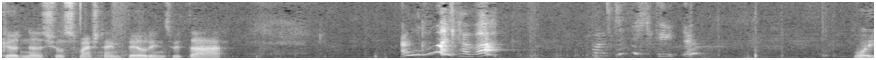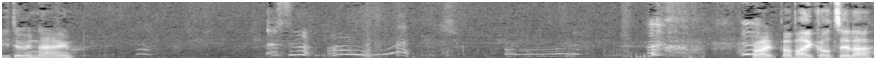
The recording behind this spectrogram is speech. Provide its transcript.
goodness. You'll smash down buildings with that. I'm going to have What's this do now? What are you doing now? Oh? Oh. Right, bye-bye, Godzilla.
